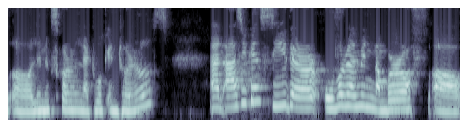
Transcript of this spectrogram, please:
uh, Linux kernel network internals. And as you can see, there are overwhelming number of uh,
